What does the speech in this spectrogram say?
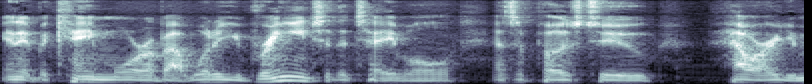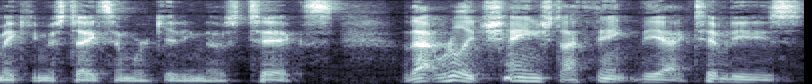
and it became more about what are you bringing to the table as opposed to how are you making mistakes and we're getting those ticks. That really changed, I think, the activities,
